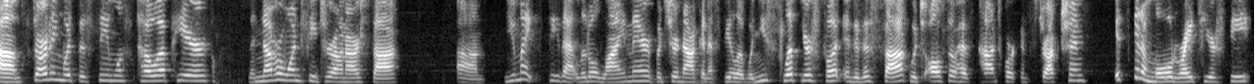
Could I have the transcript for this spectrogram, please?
Um, starting with the seamless toe up here, the number one feature on our sock. Um, you might see that little line there, but you're not going to feel it. When you slip your foot into this sock, which also has contour construction, it's going to mold right to your feet.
